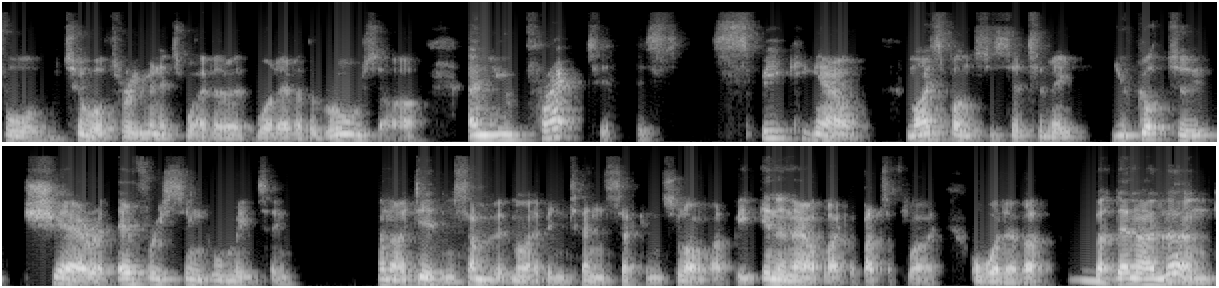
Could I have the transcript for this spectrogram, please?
for two or three minutes, whatever whatever the rules are, and you practice speaking out. My sponsor said to me, "You've got to share at every single meeting." And I did, and some of it might have been 10 seconds long. I'd be in and out like a butterfly or whatever. Mm. But then I learned,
